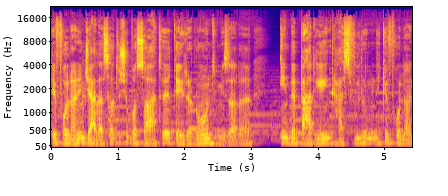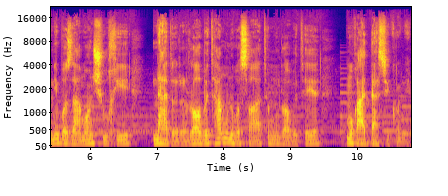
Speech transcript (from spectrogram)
که فلانی جلساتشو با ساعتهای غیر روند می‌ذاره این به بقیه این تصویر رو میده که فلانی با زمان شوخی نداره. رابطمون رو با ساعتمون رابطه مقدسی کنیم.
